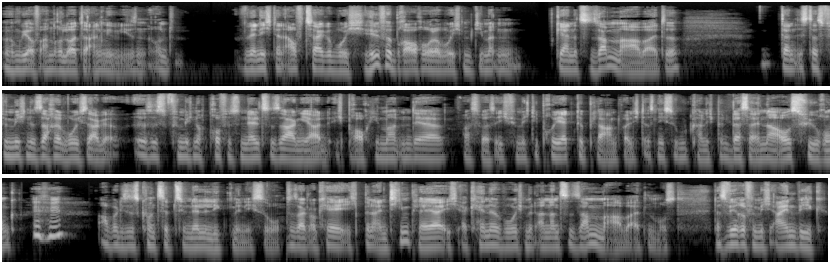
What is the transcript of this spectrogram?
irgendwie auf andere Leute angewiesen. Und wenn ich dann aufzeige, wo ich Hilfe brauche oder wo ich mit jemandem gerne zusammenarbeite, dann ist das für mich eine Sache, wo ich sage, es ist für mich noch professionell zu sagen, ja, ich brauche jemanden, der, was weiß ich, für mich die Projekte plant, weil ich das nicht so gut kann. Ich bin besser in der Ausführung. Mhm. Aber dieses Konzeptionelle liegt mir nicht so. Zu sagen, okay, ich bin ein Teamplayer, ich erkenne, wo ich mit anderen zusammenarbeiten muss. Das wäre für mich ein Weg,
